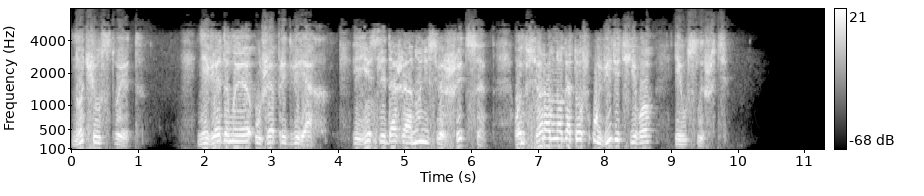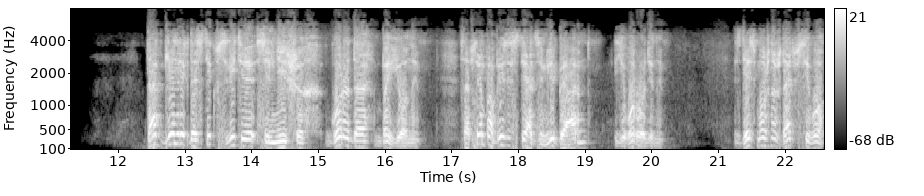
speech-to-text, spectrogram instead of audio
но чувствует. Неведомое уже при дверях, и если даже оно не свершится, он все равно готов увидеть его и услышать. Так Генрих достиг в свете сильнейших города Байоны, совсем поблизости от земли Биарн, его родины. Здесь можно ждать всего.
